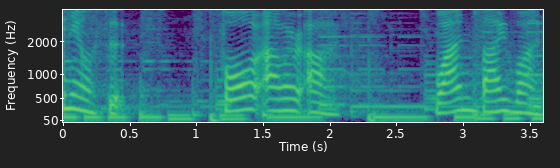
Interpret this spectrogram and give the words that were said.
ENEOS For Our Earth One by One.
